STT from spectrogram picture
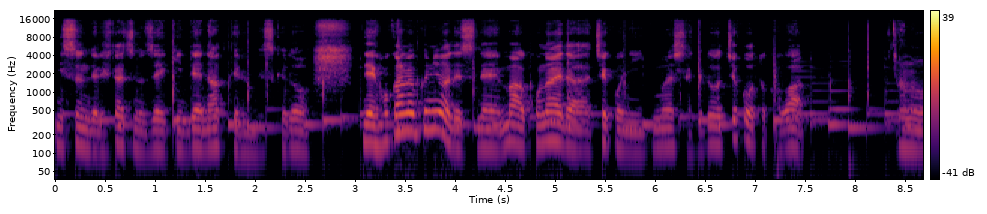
に住んでる人たちの税金でなってるんですけど、で、他の国はですね、まあこの間チェコに行きましたけど、チェコとかは、あの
